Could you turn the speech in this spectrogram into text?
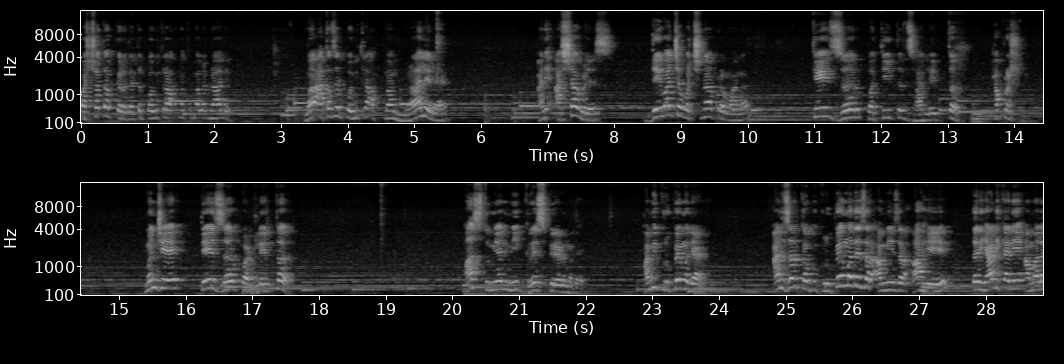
पश्चाताप करत आहे तर पवित्र आत्मा तुम्हाला मिळाले. मग आता जर पवित्र आत्मा मिळालेला आहे आणि अशा वेळेस देवाच्या वचनाप्रमाणे ते जर पतित झाले तर? हा प्रश्न. म्हणजे ते जर पडले तर? आज तुम्ही आणि मी ग्रेस पिरियडमध्ये आम्ही कृपेमध्ये आहे. आणि जर क- कृपेमध्ये जर आम्ही जर आहे तर ह्या ठिकाणी आम्हाला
